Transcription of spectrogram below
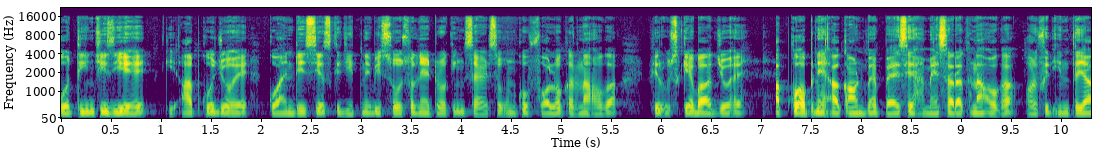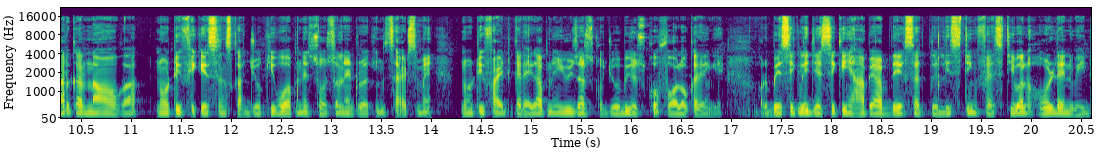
वो तीन चीज़ ये है कि आपको जो है कॉइन डी के जितने भी सोशल नेटवर्किंग साइट्स है, उनको फॉलो करना होगा, फिर उसके बाद जो है आपको अपने अकाउंट में पैसे हमेशा रखना होगा और फिर इंतज़ार करना होगा नोटिफिकेशंस का, जो कि वो अपने सोशल नेटवर्किंग साइट्स में नोटिफाइड करेगा अपने यूज़र्स को, जो भी उसको फॉलो करेंगे। और बेसिकली जैसे कि यहाँ पे आप देख सकते हो listing festival hold and win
